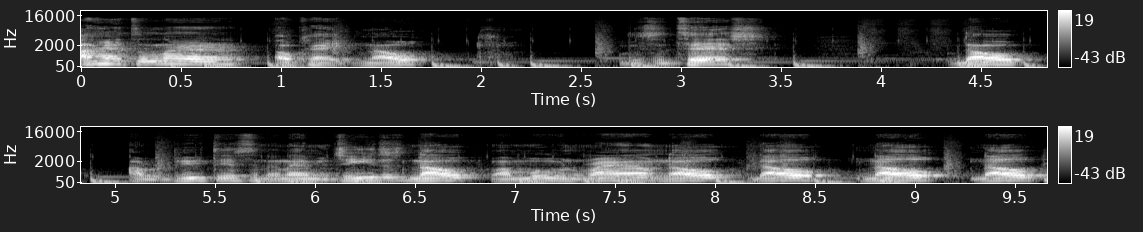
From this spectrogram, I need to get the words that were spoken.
I had to learn. Okay, no, this is a test. No, I rebuke this in the name of Jesus. No, I'm moving around. No, no, no, no.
